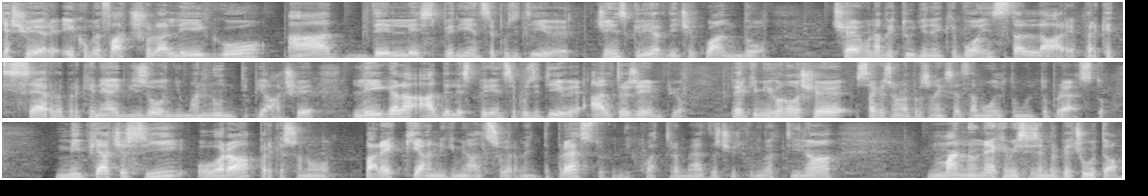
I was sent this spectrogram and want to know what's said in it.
piacere e come faccio la lego a delle esperienze positive. James Clear dice quando c'è un'abitudine che vuoi installare perché ti serve, perché ne hai bisogno, ma non ti piace, legala a delle esperienze positive. Altro esempio, per chi mi conosce sa che sono una persona che si alza molto molto presto. Mi piace sì ora, perché sono parecchi anni che mi alzo veramente presto, quindi 4 e mezza circa di mattina, ma non è che mi sia sempre piaciuta.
